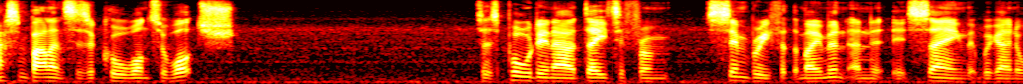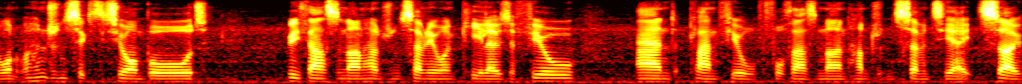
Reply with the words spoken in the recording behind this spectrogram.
Mass and balance is a cool one to watch. So it's pulled in our data from SimBrief at the moment and it's saying that we're going to want 162 on board, 3,971 kilos of fuel and planned fuel 4,978. So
